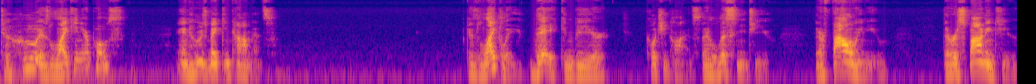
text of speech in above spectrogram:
to who is liking your posts and who's making comments. Because likely they can be your coaching clients. They're listening to you. They're following you. They're responding to you.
